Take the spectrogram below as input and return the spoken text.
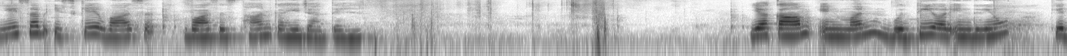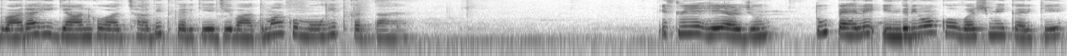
ये सब इसके वास, वासस्थान कहे जाते हैं। यह काम इन मन, बुद्धि और इंद्रियों के द्वारा ही ज्ञान को आच्छादित करके जीवात्मा को मोहित करता है। इसलिए हे अर्जुन, तू पहले इंद्रियों को वश में करके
